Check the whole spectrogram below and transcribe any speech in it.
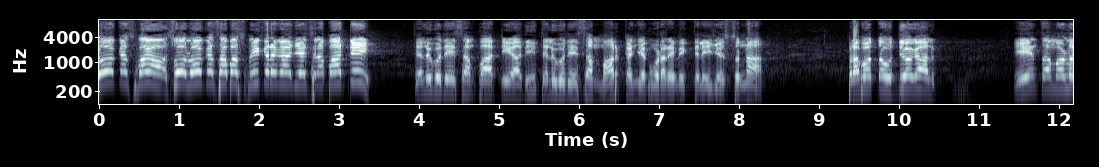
లోకసభ సో లోకసభ స్పీకర్గా చేసిన పార్టీ తెలుగుదేశం పార్టీ. అది తెలుగుదేశం మార్క్ అని చెప్పి కూడా నేను మీకు తెలియజేస్తున్నా. ప్రభుత్వ ఉద్యోగాలు ఏం తమ్ముళ్ళు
